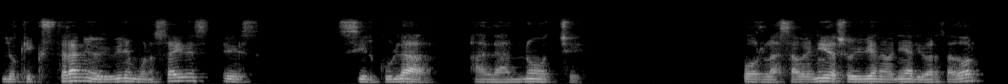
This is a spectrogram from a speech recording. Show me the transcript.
lo que extraño de vivir en Buenos Aires es circular a la noche por las avenidas. Yo vivía en Avenida Libertador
